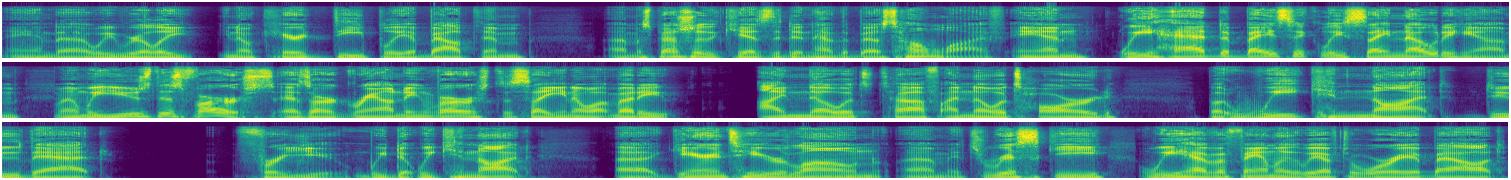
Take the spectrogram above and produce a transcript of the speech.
And uh, we really, you know, cared deeply about them um, especially the kids that didn't have the best home life. And we had to basically say no to him. And we used this verse as our grounding verse to say, you know what, buddy, I know it's tough. I know it's hard, but we cannot do that for you. We, do, we cannot uh, guarantee your loan. Um, it's risky. We have a family that we have to worry about.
